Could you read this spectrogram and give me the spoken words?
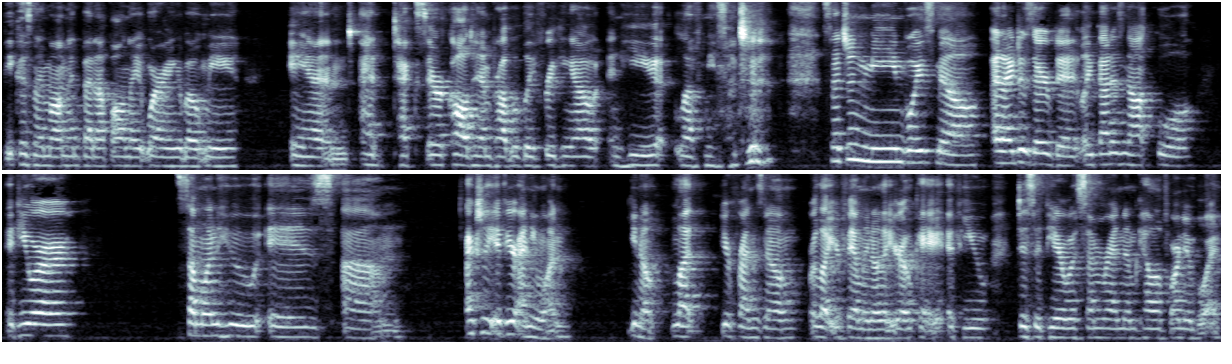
because my mom had been up all night worrying about me and had texted or called him probably freaking out and he left me such a such a mean voicemail and I deserved it. Like that is not cool. If you are someone who is um actually if you're anyone you know, let your friends know or let your family know that you're okay if you disappear with some random California boy.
